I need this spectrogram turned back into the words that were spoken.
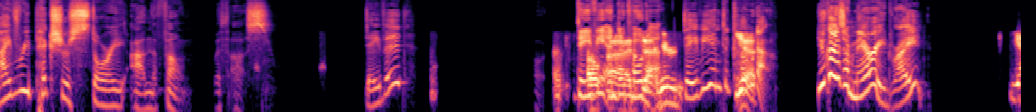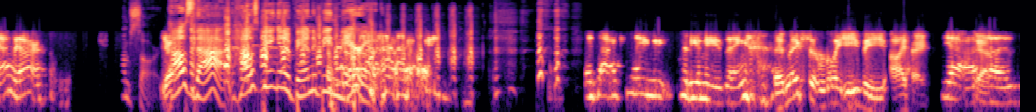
Ivory Picture Story on the phone with us. David, Davy and uh, Dakota. here- Davy, and Dakota. You guys are married, right? Yeah, we are. I'm sorry. yeah. How's that? How's being in a band and being married? it's actually pretty amazing. It makes it really easy, I think. Yeah, Yeah. it does.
